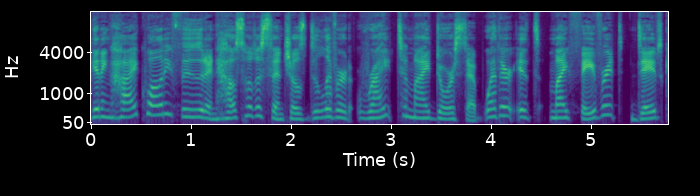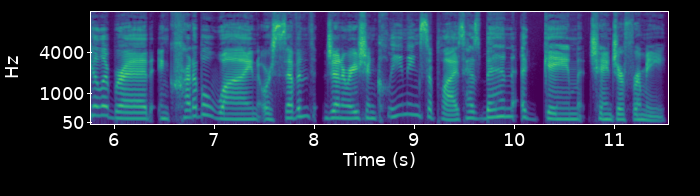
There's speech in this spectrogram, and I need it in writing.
Getting high quality food and household essentials delivered right to my doorstep, whether it's my favorite Dave's Killer Bread, incredible wine, or seventh generation cleaning supplies, has been a game changer for me.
